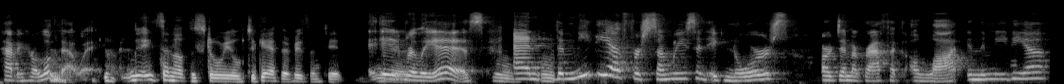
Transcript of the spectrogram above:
having her look that way. It's another story altogether, isn't it? It really is. Mm, and mm. the media, for some reason, ignores our demographic a lot in the media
